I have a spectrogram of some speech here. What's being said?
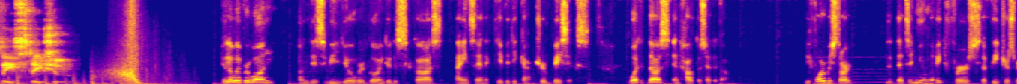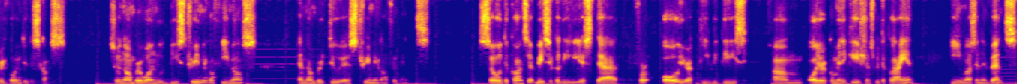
Space Station. Hello everyone. On this video, we're going to discuss Einstein Activity Capture Basics, what it does and how to set it up. Before we start, let's enumerate first the features we're going to discuss. So number one would be streaming of emails, and number two is streaming of events. So the concept basically is that for all your activities, um, all your communications with the client, emails and events,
